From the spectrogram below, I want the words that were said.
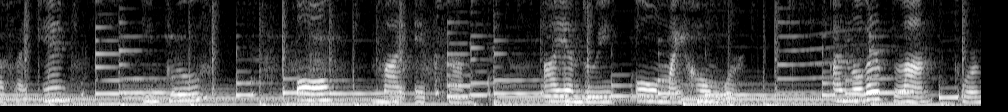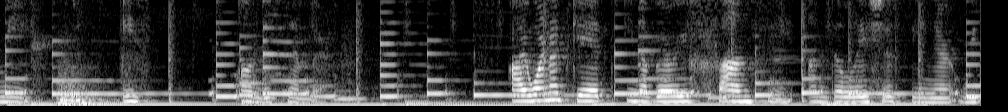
as I can improve all my exams. I am doing all my homework. Another plan for me is on December. I wanna get in a very fancy and delicious dinner with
